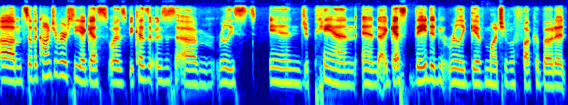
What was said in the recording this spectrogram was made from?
Um, so the controversy, I guess, was because it was um, released in Japan, and I guess they didn't really give much of a fuck about it.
